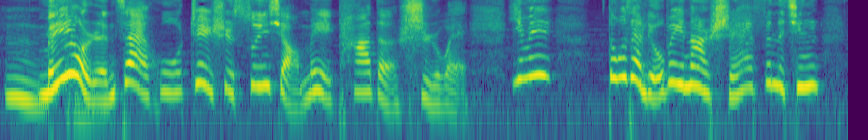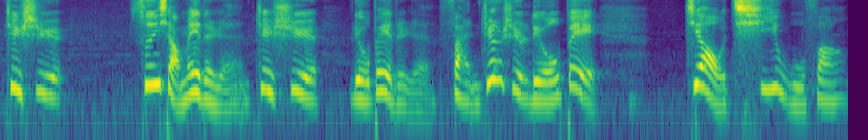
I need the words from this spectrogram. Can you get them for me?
嗯，没有人在乎这是孙小妹她的侍卫，因为都在刘备那儿，谁还分得清这是孙小妹的人，这是刘备的人？反正是刘备教妻无方，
